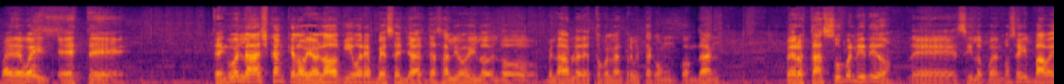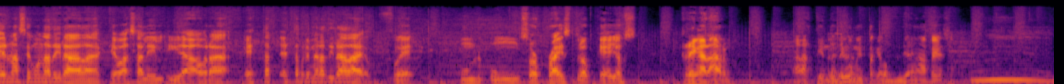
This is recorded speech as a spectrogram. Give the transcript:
By the way, este. Tengo el Ashcan que lo había hablado aquí varias veces, ya, ya salió y lo, lo, ¿verdad? Hablé de esto con la entrevista con, con Dan. Pero está súper nítido. si lo pueden conseguir, va a haber una segunda tirada que va a salir. Y ahora, esta, esta primera tirada fue un, surprise drop que ellos regalaron a las tiendas de cómics para que lo vendieran a peso. Mm,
